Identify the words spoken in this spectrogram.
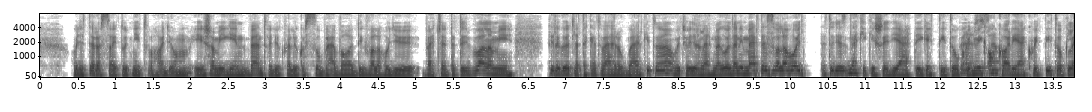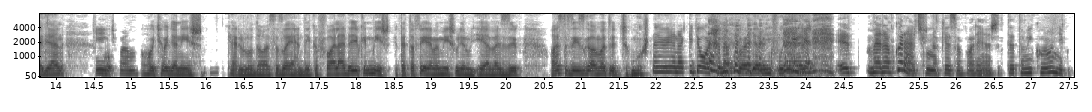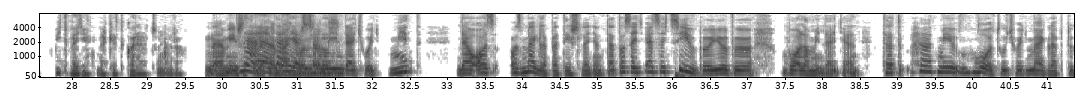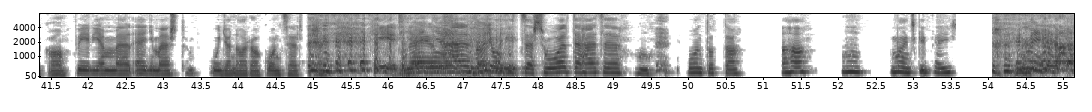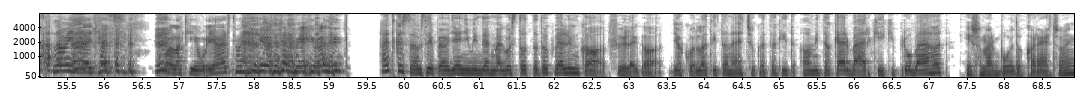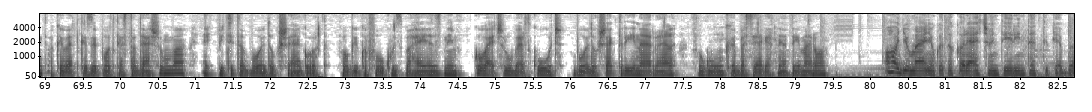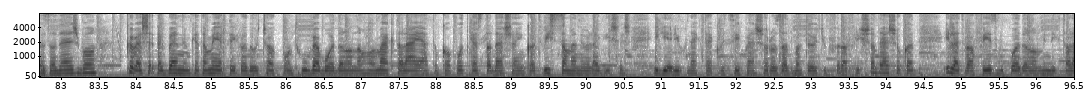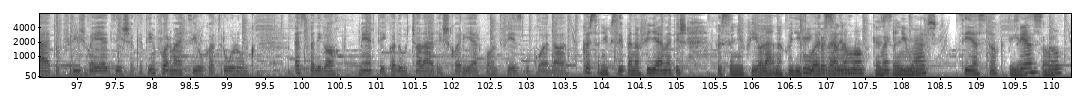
hogy a teraszajtót nyitva hagyom, és amíg én bent vagyok velük a szobába, addig valahogy ő becsend. Tehát, hogy valami, tényleg ötleteket várok bárkitől, hogy hogyan lehet megoldani, mert ez valahogy, tehát, hogy ez nekik is egy játék, egy titok, Persze. hogy még akarják, hogy titok legyen, így van. Hogy hogyan is kerül oda az az ajándék a falá, de egyébként mi is, tehát a férjem, mi is ugyanúgy élvezzük azt az izgalmat, hogy csak most ne jöjjenek ki gyorsan, akkor gyerünk futás. Igen, mert a karácsonynak ez a varázs. Tehát amikor mondjuk, mit vegyek neked karácsonyra? Nem, én sem szeretem teljesen mindegy, hogy mit, de az, az meglepetés legyen. Tehát az egy, ez egy szívből jövő valami legyen. Tehát hát mi volt úgy, hogy megleptük a férjemmel egymást ugyanarra a koncertre. Két jegyel, nagyon vicces volt, tehát bontotta. Aha, hm, mondj ki te is. Na mindegy, hát valaki jó járt, mert jöttek még velünk. Hát köszönöm szépen, hogy ennyi mindent megosztottatok velünk, a, főleg a gyakorlati tanácsokat, akit, amit akár bárki kipróbálhat. És ha már boldog karácsonyt, a következő podcast adásunkban egy picit a boldogságot fogjuk a fókuszba helyezni. Kovács Robert coach boldogság trénerrel fogunk beszélgetni a témáról. A hagyományokat, a karácsonyt érintettük ebbe az adásba. Kövessetek bennünket a mértékadócsak.hu weboldalon, ahol megtaláljátok a podcast adásainkat visszamenőleg is, és ígérjük nektek, hogy szépen sorozatba töltjük fel a friss adásokat, illetve a Facebook oldalon mindig találtok friss bejegyzéseket, információkat rólunk, ez pedig a Mértékadó Család és Karrier. Facebook oldal. Köszönjük szépen a figyelmet, és köszönjük Violának, hogy itt Én volt köszönöm velünk. a Köszönjük. meghívást. Sziasztok! Sziasztok! Sziasztok.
